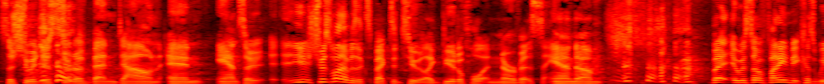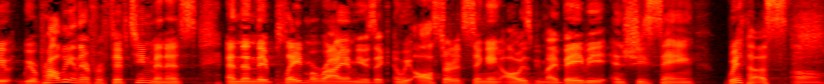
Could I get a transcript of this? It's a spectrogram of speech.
so she would just sort of bend down and answer. She was what I was expected to, like beautiful and nervous, and um. But it was so funny because we, we were probably in there for 15 minutes, and then they played Mariah music, and we all started singing "Always Be My Baby," and she sang with us. Oh.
